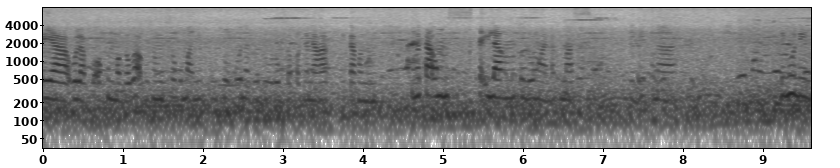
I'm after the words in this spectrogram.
Kaya wala po akong magawa. Gusto gusto ko man yung puso ko nadudurog kapag nakakita ko ng mga taong mas kailangang tulungan at mas higit na dingunin.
